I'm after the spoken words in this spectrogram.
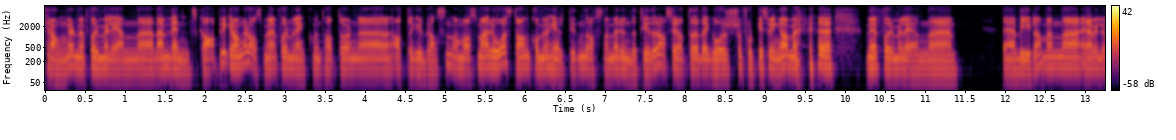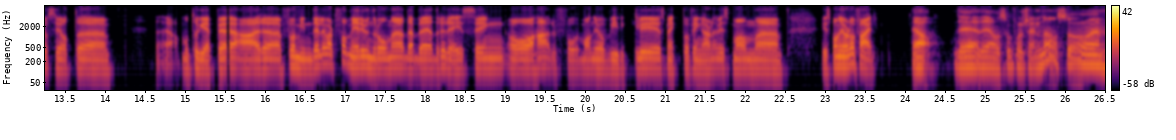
krangel med Formel 1. Det er en vennskapelig krangel også med Formel 1-kommentatoren eh, Atle Gulbrandsen om hva som er råest. Han kommer jo hele tiden drassende med rundetider og sier at det går så fort i svinga med, med Formel 1-biler. Eh, Men eh, jeg vil jo si at ja, MotoGP er eh, for min del i hvert fall mer underholdende. Det er bredere racing, og her får man jo virkelig smekk på fingrene hvis man, eh, hvis man gjør noe feil. Ja, det, det er også forskjellen. da. Så eh,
